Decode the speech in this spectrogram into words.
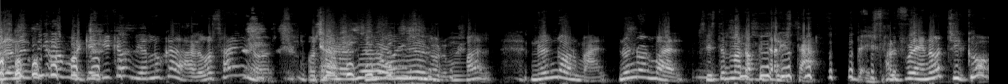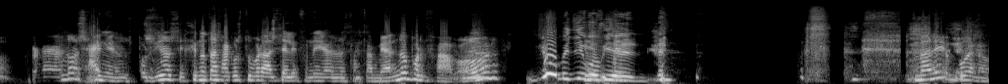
pero no entiendo por qué hay que cambiarlo cada dos años. O sea, no es normal. No es normal, no es normal. Sistema capitalista. ¿Ves al freno, chico? Dos años, por Dios, es que no te has acostumbrado al teléfono y ya lo estás cambiando, por favor. Yo me llevo bien. ¿Vale? Bueno,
